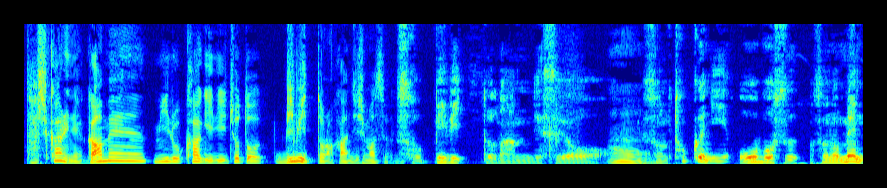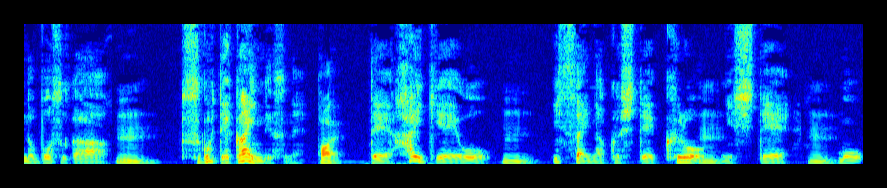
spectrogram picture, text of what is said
確かにね、画面見る限り、ちょっとビビッドな感じしますよね。そう、ビビッドなんですよ。うん。その特に大ボス、その面のボスがうん。すごいでかいんですね。はい。で、背景をうん。一切なくして黒にして、うん。もう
